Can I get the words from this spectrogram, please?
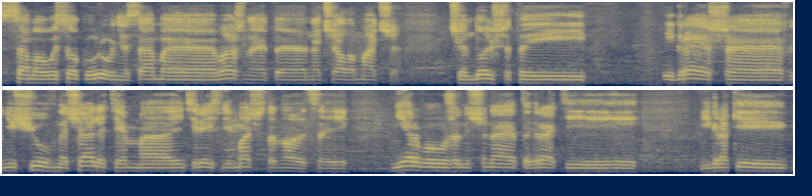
самого высокого уровня. Самое важное это начало матча. Чем дольше ты играешь э, в ничью в начале, тем э, интереснее матч становится. И нервы уже начинают играть, и игроки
